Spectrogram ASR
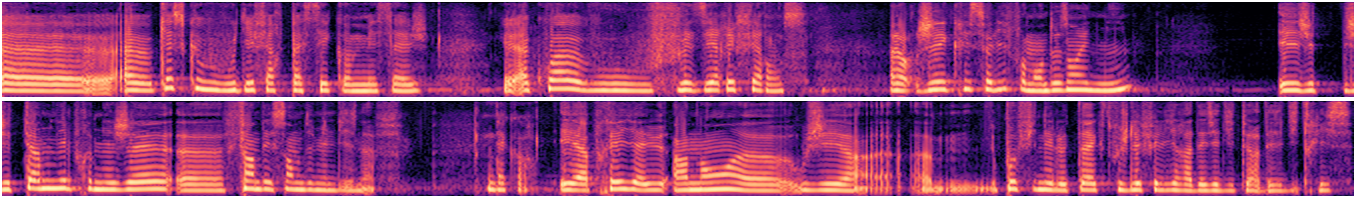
euh, euh, qu'est-ce que vous vouliez faire passer comme message? À quoi vous faisiez référence? Alors j'ai écrit ce livre pendant deux ans et demi et j'ai terminé le premier jet euh, fin décembre 2019. D'accord. Et après, il y a eu un an euh, où j'ai euh, euh, peaufiné le texte, où je l'ai fait lire à des éditeurs, des éditrices.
